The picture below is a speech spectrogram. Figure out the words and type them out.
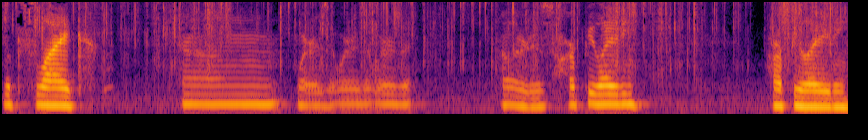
looks like, um, where is it, where is it, where is it? Oh, there it is. Harpy Lady. Harpy Lady.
